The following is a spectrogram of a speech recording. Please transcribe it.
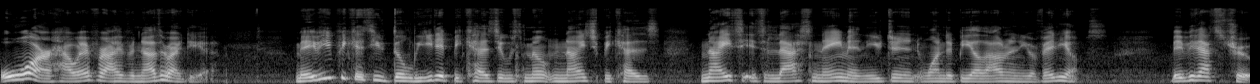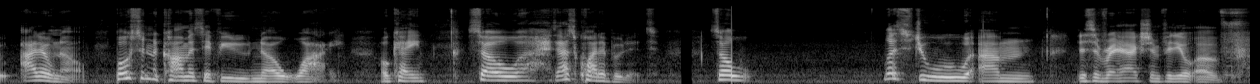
Or, however, I have another idea. Maybe because you deleted it because it was Milton Knight because Knight is last name and you didn't want to be allowed in your videos. Maybe that's true. I don't know. Post in the comments if you know why. Okay? So, that's quite about it. So, let's do, um, this reaction video of,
